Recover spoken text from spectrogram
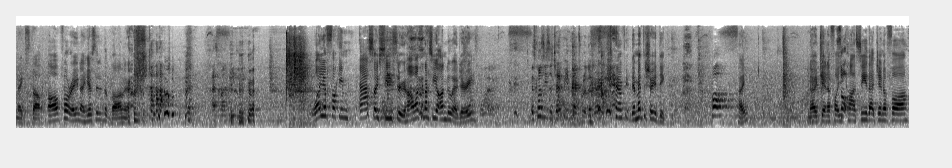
Next up. Oh, poor Rainer, he has to do the bar now. That's my baby. Why your fucking ass so see-through, huh? Why can't I see your underwear, Jerry? It's because he's a champion pants, bro. They're great. They're meant to show your dick. Huh? Hey? No, Jennifer, you Stop. can't see that, Jennifer.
